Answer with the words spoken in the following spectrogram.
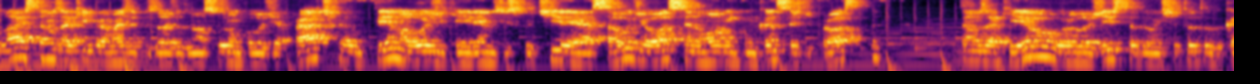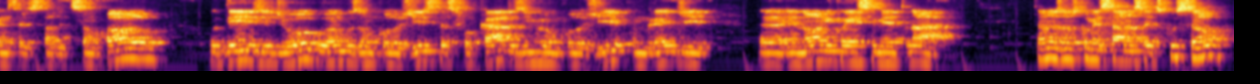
Olá, estamos aqui para mais um episódio do nosso Oncologia Prática. O tema hoje que iremos discutir é a saúde óssea no homem com câncer de próstata. Estamos aqui eu, urologista do Instituto do Câncer do Estado de São Paulo, o Denis e o Diogo, ambos oncologistas focados em urologia, com grande uh, renome e conhecimento na área. Então, nós vamos começar a nossa discussão.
